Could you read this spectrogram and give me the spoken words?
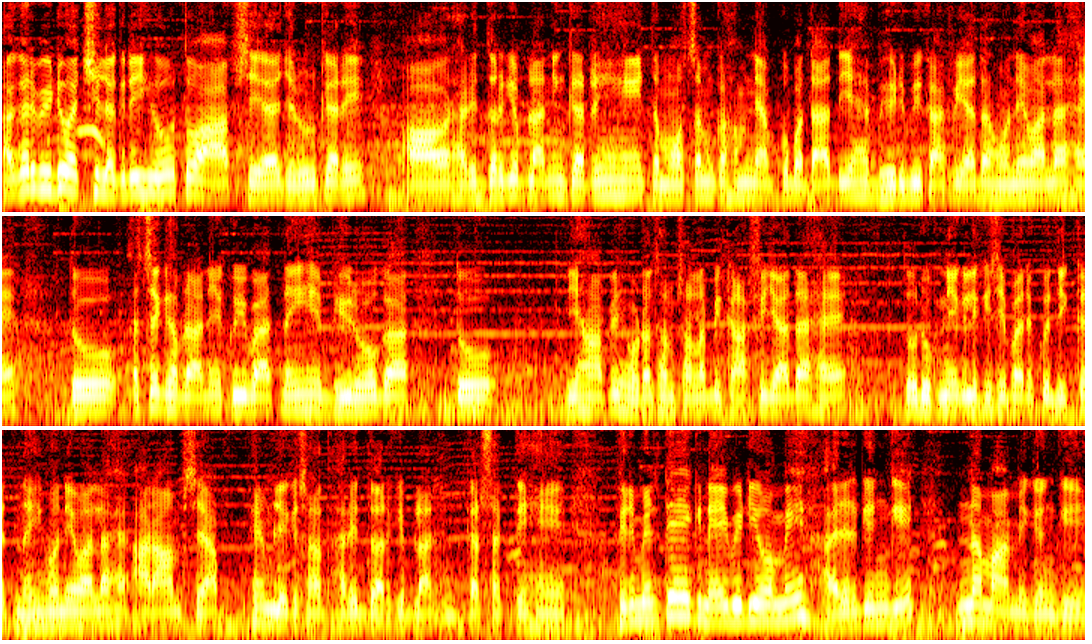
अगर वीडियो अच्छी लग रही हो तो आप शेयर ज़रूर करें और हरिद्वार की प्लानिंग कर रहे हैं तो मौसम का हमने आपको बता दिया है, भीड़ भी काफ़ी ज़्यादा होने वाला है। तो ऐसे घबराने की कोई बात नहीं है, भीड़ होगा तो यहाँ पे होटल धर्मशाला भी काफ़ी ज़्यादा है। तो रुकने के लिए किसी पर कोई दिक्कत नहीं होने वाला है। आराम से आप फैमिली के साथ हरिद्वार की प्लानिंग कर सकते हैं। फिर मिलते हैं एक नए वीडियो में। हरिर गंगे, नमामि गंगे।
